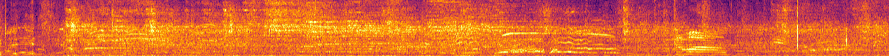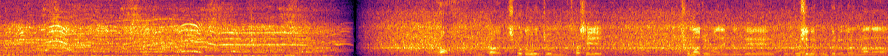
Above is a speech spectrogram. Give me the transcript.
와, 그러니까 저도 좀 사실 조마조마했는데 또 보시는 분들은 얼마나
